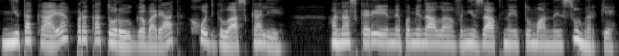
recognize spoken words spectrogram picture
не такая, про которую говорят хоть глаз кали. Она скорее напоминала внезапные туманные сумерки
